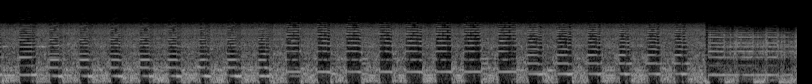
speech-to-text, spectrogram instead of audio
Thank you.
